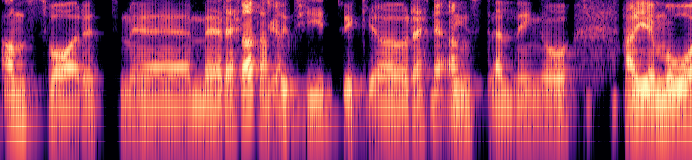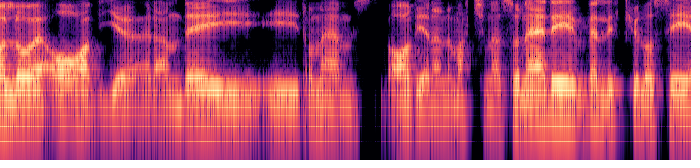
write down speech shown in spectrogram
ansvaret med, med rätt Verkligen. attityd tycker jag och rätt Ja. inställning. Och han gör mål och är avgörande i, i de här avgörande matcherna. Så nej, det är väldigt kul att se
